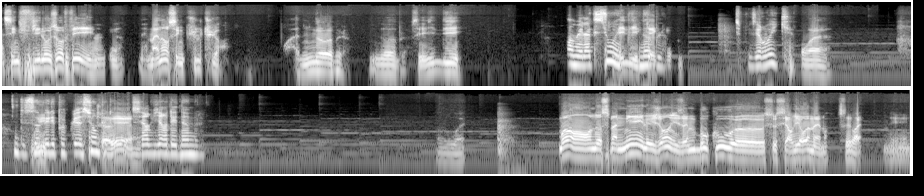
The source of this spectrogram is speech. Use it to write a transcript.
C'est une philosophie. hein. Et maintenant, c'est une culture. Ouais, noble, noble, c'est l'idée. Non, mais l'action est plus noble, c'est plus héroïque. Ouais. De sauver Oui, les populations plutôt que de servir les nobles. Ouais. Moi, en Osmanli, les gens, ils aiment beaucoup euh, se servir eux-mêmes. C'est vrai. Mais...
